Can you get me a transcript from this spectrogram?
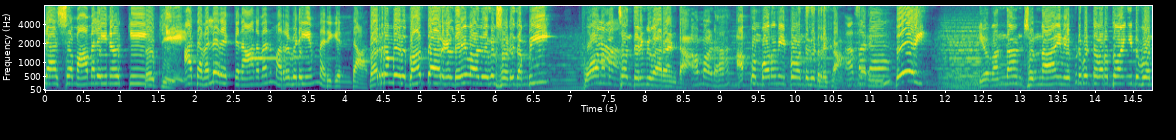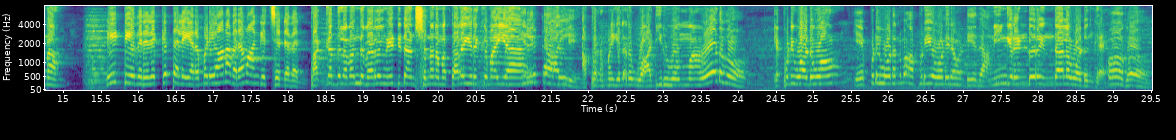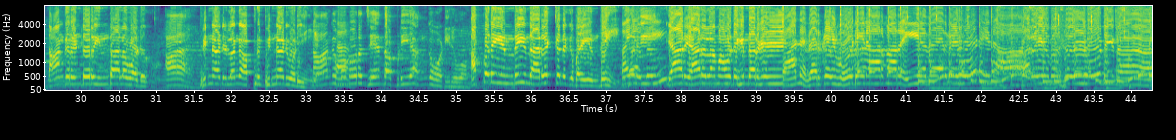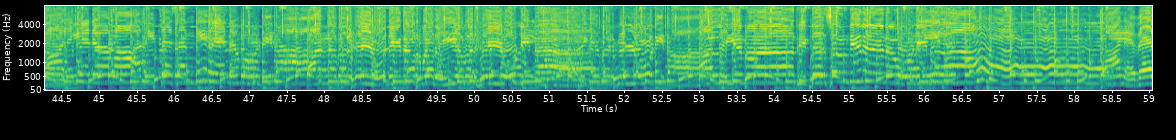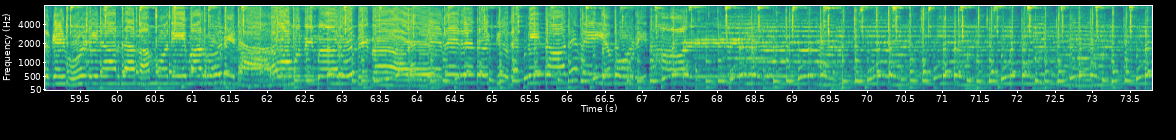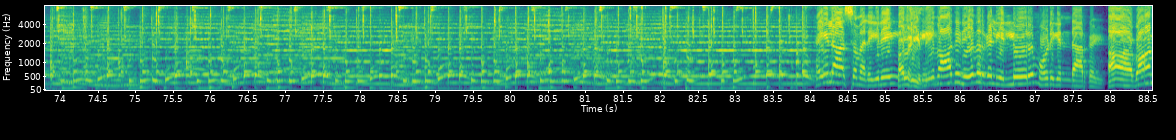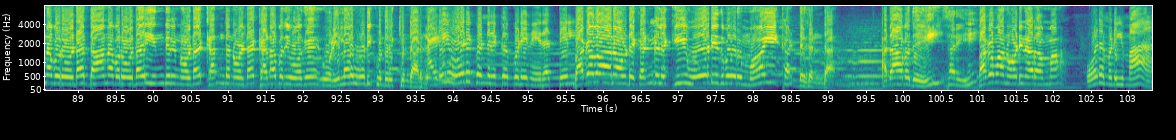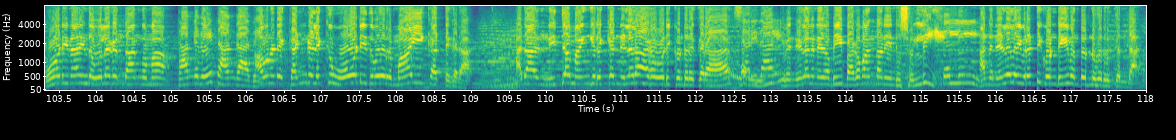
கைலாச மாமலை நோக்கி நோக்கி. அந்த வல்லரக்கு நானவன் மறுபடியும் வருகின்றார் வரும்போது பார்த்தார்கள் தெய்வாதிகள் சொல்லி தம்பி போன மச்சான் திரும்பி வரான்டா. ஆமாடா. அப்பம் போறவன் இப்ப வந்துகிட்டு இருக்கான். டேய் இவன் வந்தான்னு சொன்னா இவன் எப்படிப்பட்ட வரத்தை வாங்கிட்டு போனா? நீட்டிய விரலுக்கு தலையறம்படியான வரம் வாங்கிச் சென்றவன். பக்கத்துல வந்து விரல் நீட்டிட்டான்னு சொன்னா நம்ம தலை இருக்குமா ஐயா? இருக்காது. அப்ப நம்ம எல்லாரும் ஓடிடுவோமா ஓடுவோம். எப்படி ஓடுவோம்? எப்படி ஓடணுமோ அப்படியே ஓடிட வேண்டியதுதான். நீங்க ரெண்டு பேரும் இந்தால ஓடுங்க. ஓஹோ. நாங்க ரெண்டு பேரும் இந்தால ஓடுவோம். ஆ. பின்னாடி உள்ளவங்க அப்படி பின்னாடி ஓடுவீங்க. நாங்க முன்னோரும் சேர்ந்து அப்படியே அங்க ஓடிடுவோம். அப்படி என்று இந்த அரக்கனுக்கு பயந்து. யார் யாரெல்லாம் ஓடுகின்றார்கள்? வானவர்கள் ஓடினார் மறையவர்கள் ஓடினார். அறையவர்கள் ஓடினார். ஓடினார் மலையிலே. தேவாதி தேவர்கள் எல்லோரும் ஓடுகின்றார்கள். ஆ, வானவரோட தானவரோட இந்திரனோட கந்தனோட கணபதி எல்லாரும் ஓடிக்கொண்டிருக்கின்றார்கள். அடி ஓடிக்கொண்டிருக்கக்கூடிய நேரத்தில் பகவான் அவருடைய கண்களுக்கு ஓடியது போல ஒரு மாயை காட்டுகின்றார். அதாவது சரி. பகவான் ஓடினார் அம்மா? ஓட முடியுமா? ஓடினால் இந்த உலகம் தாங்குமா? தாங்கவே தாங்காது. அவனுடைய கண்களுக்கு ஓடியது போல ஒரு மாயை காட்டுகிறார். அதாவது நிஜம் அங்கிருக்க நிழலாக ஓடிக்கொண்டிருக்கிறார். சரிதான். இவன் நிழல் அப்படி பகவான் தான் என்று சொல்லி அந்த நிழலை விரட்டி கொண்டு வந்து கொண்டிருக்கின்றார்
